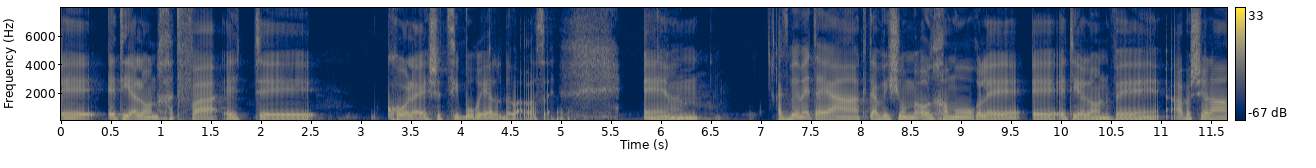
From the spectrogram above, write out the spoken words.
אה, אתי אלון חטפה את אה, כל האש הציבורי על הדבר הזה. כן. אז באמת היה כתב אישום מאוד חמור לאתי אלון ואבא שלה,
